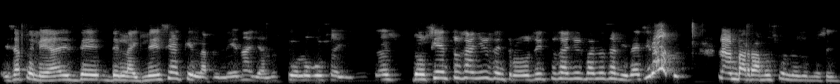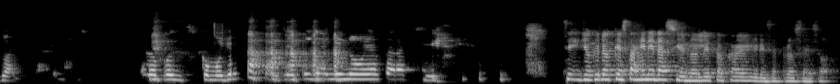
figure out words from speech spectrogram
esa pelea es de, de, la iglesia que la pelean allá los teólogos ahí. 200 años, dentro de 200 años van a salir a decir, ¡ah! La embarramos con los homosexuales. Pero pues como yo 200 años no voy a estar aquí. Sí, yo creo que a esta generación no le toca vivir ese proceso.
